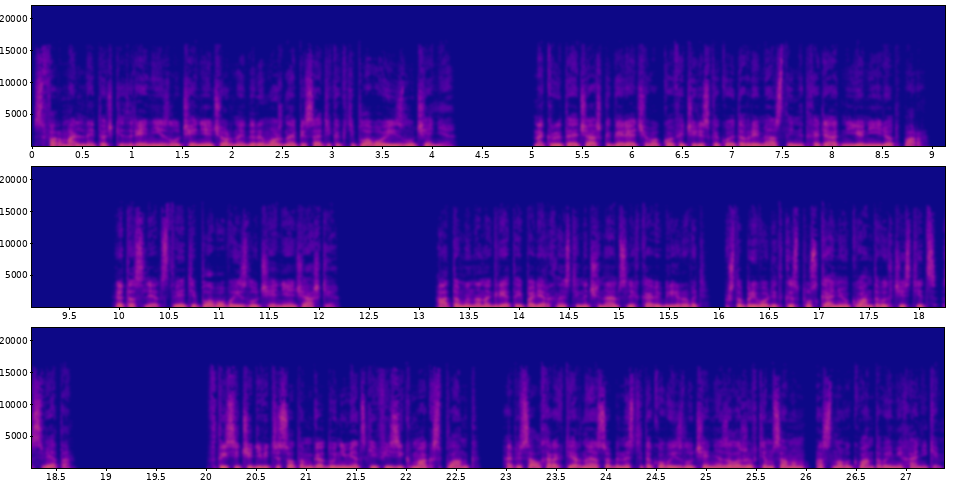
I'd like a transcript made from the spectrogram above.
С формальной точки зрения излучение черной дыры можно описать и как тепловое излучение. Накрытая чашка горячего кофе через какое-то время остынет, хотя от нее не идет пар. Это следствие теплового излучения чашки. Атомы на нагретой поверхности начинают слегка вибрировать, что приводит к испусканию квантовых частиц света. В 1900 году немецкий физик Макс Планк описал характерные особенности такого излучения, заложив тем самым основы квантовой механики.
